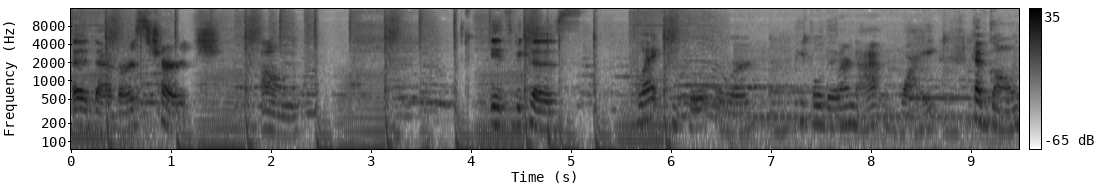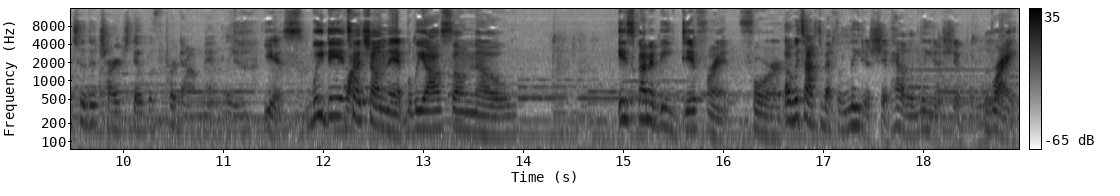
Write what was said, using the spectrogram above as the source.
a diverse church, um, it's because black people or people that are not white have gone to the church that was predominantly Yes, we did Right. touch on that, but we also know it's going to be different for oh we talked about the leadership how the leadership would look Right.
